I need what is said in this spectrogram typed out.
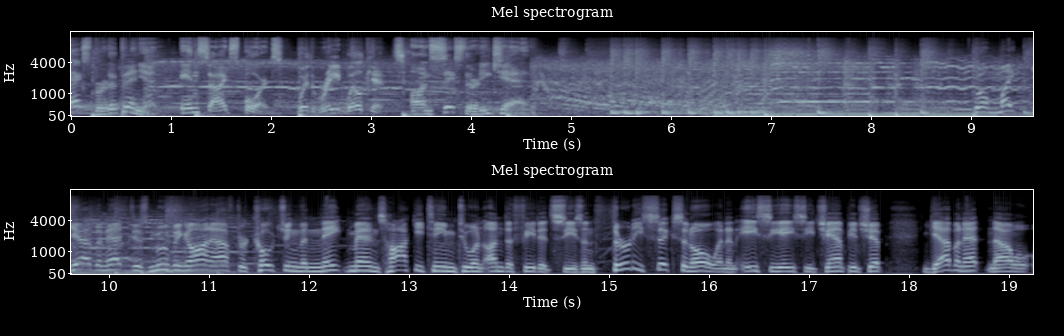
expert opinion. Inside Sports with Reed Wilkins on 630 Ched. Well, Mike Gabinet is moving on after coaching the NAIT men's hockey team to an undefeated season, 36 and 0 and an ACAC championship. Gabinet now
